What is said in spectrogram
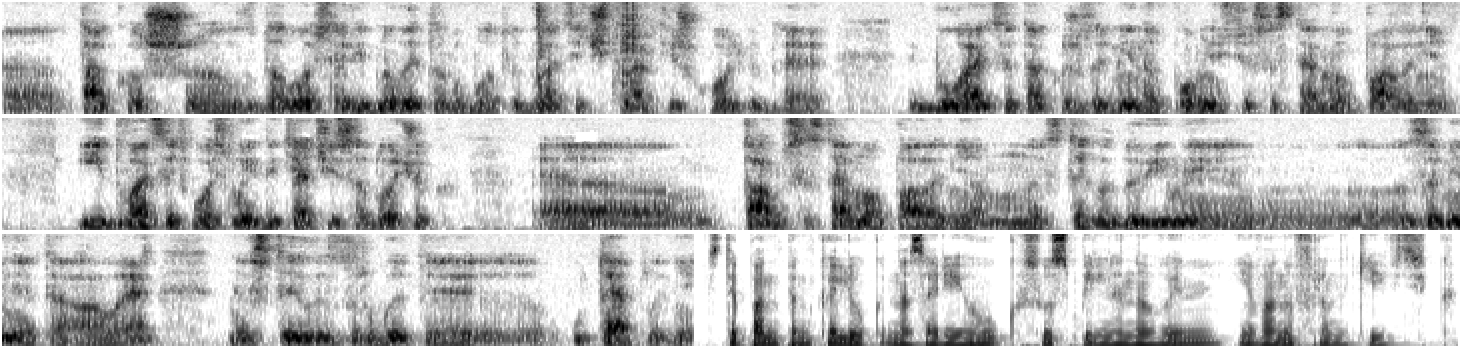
е, також е, вдалося відновити роботу в 24-й школі, де відбувається також заміна повністю системи опалення. І 28-й дитячий садочок. е, Там система опалення ми встигли до війни замінити, але не встигли зробити е, утеплення. Степан Пенкалюк, Назарій Гук, Суспільне новини, Івано-Франківськ.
